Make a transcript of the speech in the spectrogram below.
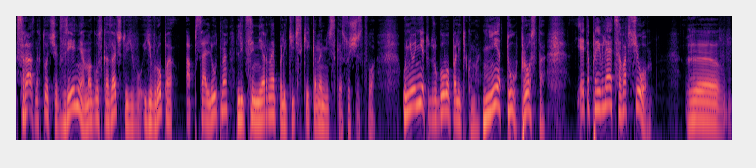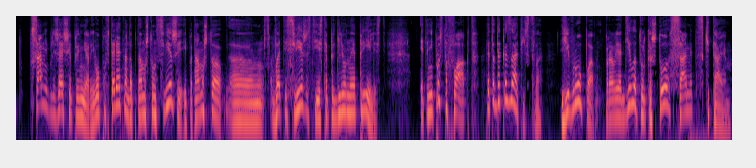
с разных точек зрения могу сказать, что Европа абсолютно лицемерное политическое экономическое существо. У нее нету другого политикума. Нету просто. Это проявляется во всем. Э, самый ближайший пример. Его повторять надо, потому что он свежий, и потому что э, в этой свежести есть определенная прелесть это не просто факт, это доказательство. Европа проводила только что саммит с Китаем.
